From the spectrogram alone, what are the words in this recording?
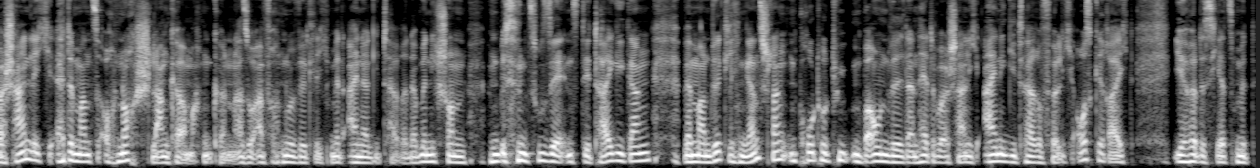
Wahrscheinlich hätte man es auch noch schlanker machen können, also einfach nur wirklich mit einer Gitarre. Da bin ich schon ein bisschen zu sehr ins Detail gegangen. Wenn man wirklich einen ganz schlanken Prototypen bauen will, dann hätte wahrscheinlich eine Gitarre völlig ausgereicht. Ihr hört es jetzt mit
